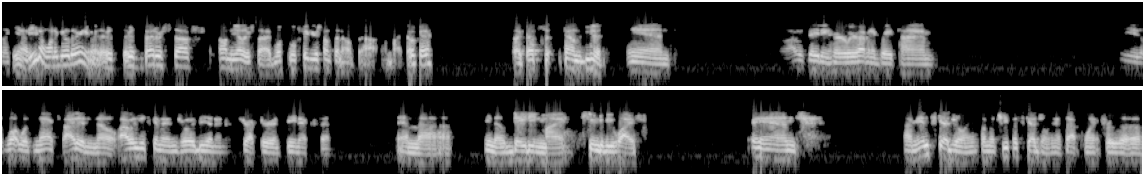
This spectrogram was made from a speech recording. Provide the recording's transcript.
like, you know, you don't want to go there anyway. There's there's better stuff on the other side. We'll we'll figure something else out. I'm like, okay, like that sounds good. And I was dating her. We were having a great time. What was next? I didn't know. I was just going to enjoy being an instructor in Phoenix and and uh, you know dating my soon-to-be wife. And I'm in scheduling. I'm the chief of scheduling at that point for the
